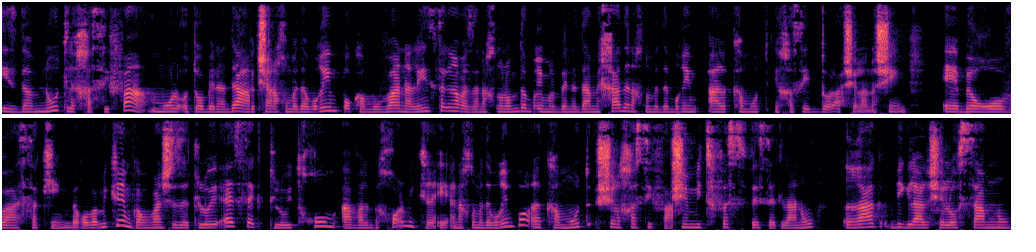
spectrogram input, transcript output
הזדמנות לחשיפה מול אותו בן אדם. וכשאנחנו מדברים פה כמובן על אינסטגרם אז אנחנו לא מדברים על בן אדם אחד אנחנו מדברים על כמות יחסית גדולה של אנשים ברוב העסקים ברוב המקרים. כמובן שזה תלוי עסק תלוי תחום אבל בכל מקרה אה, אנחנו מדברים פה על כמות של חשיפה שמתפספסת לנו רק בגלל שלא שמנו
